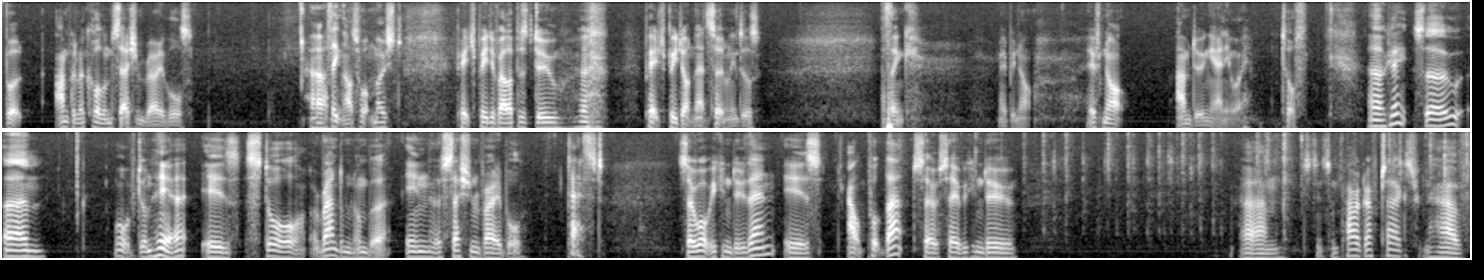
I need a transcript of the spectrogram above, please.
but I'm going to call them session variables. Uh, I think that's what most PHP developers do. PHP.net certainly does. I think. Maybe not. If not, I'm doing it anyway. Tough. Okay, so um, what we've done here is store a random number in the session variable test. So what we can do then is output that. So say we can do um, just in some paragraph tags. We can have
